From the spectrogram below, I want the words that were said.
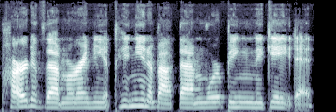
part of them or any opinion about them were being negated.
